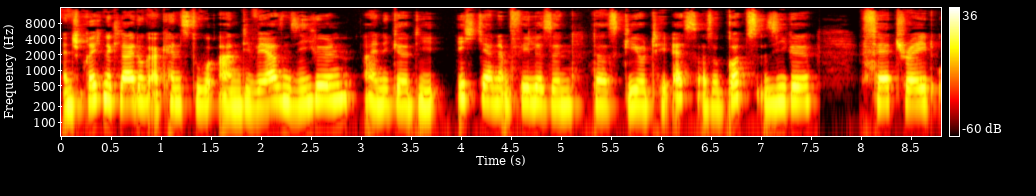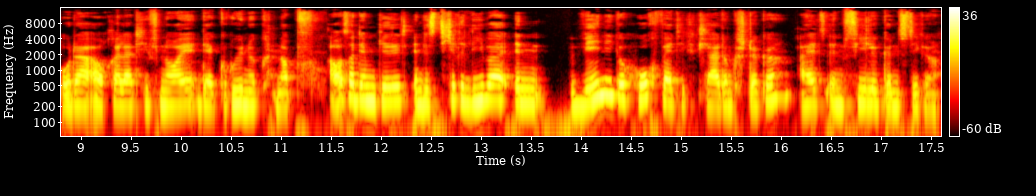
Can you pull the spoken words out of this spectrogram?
Entsprechende Kleidung erkennst du an diversen Siegeln. Einige, die ich gerne empfehle, sind das GOTS, also GOTS-Siegel, Fairtrade oder auch relativ neu der grüne Knopf. Außerdem gilt, investiere lieber in wenige hochwertige Kleidungsstücke als in viele günstige.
